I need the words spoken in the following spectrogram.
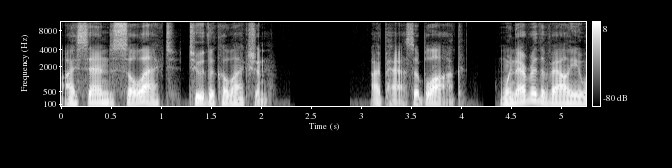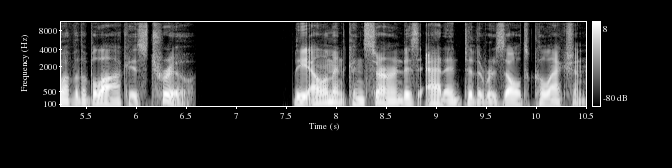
I send select to the collection. I pass a block. Whenever the value of the block is true, the element concerned is added to the result collection.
